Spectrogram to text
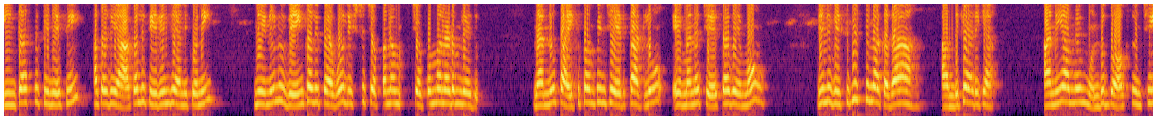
ఇంకాస్త తినేసి అతడి ఆకలి తీరింది అనుకొని నేను నువ్వేం కలిపావో లిస్టు చెప్పనం చెప్పమనడం లేదు. నన్ను పైకి పంపించే ఏర్పాట్లు ఏమైనా చేశావేమో? నిన్ను విసిగిస్తున్నా కదా? అందుకే అడిగా. అని ఆమె ముందు బాక్స్ ఉంచి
